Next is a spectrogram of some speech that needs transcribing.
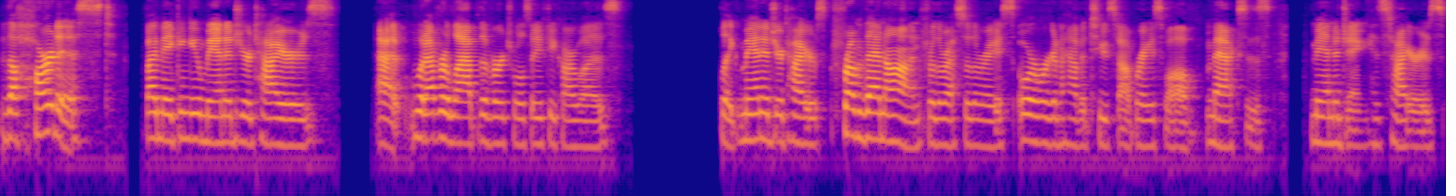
the hardest by making you manage your tires at whatever lap the virtual safety car was like manage your tires from then on for the rest of the race or we're going to have a two stop race while max is managing his tires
